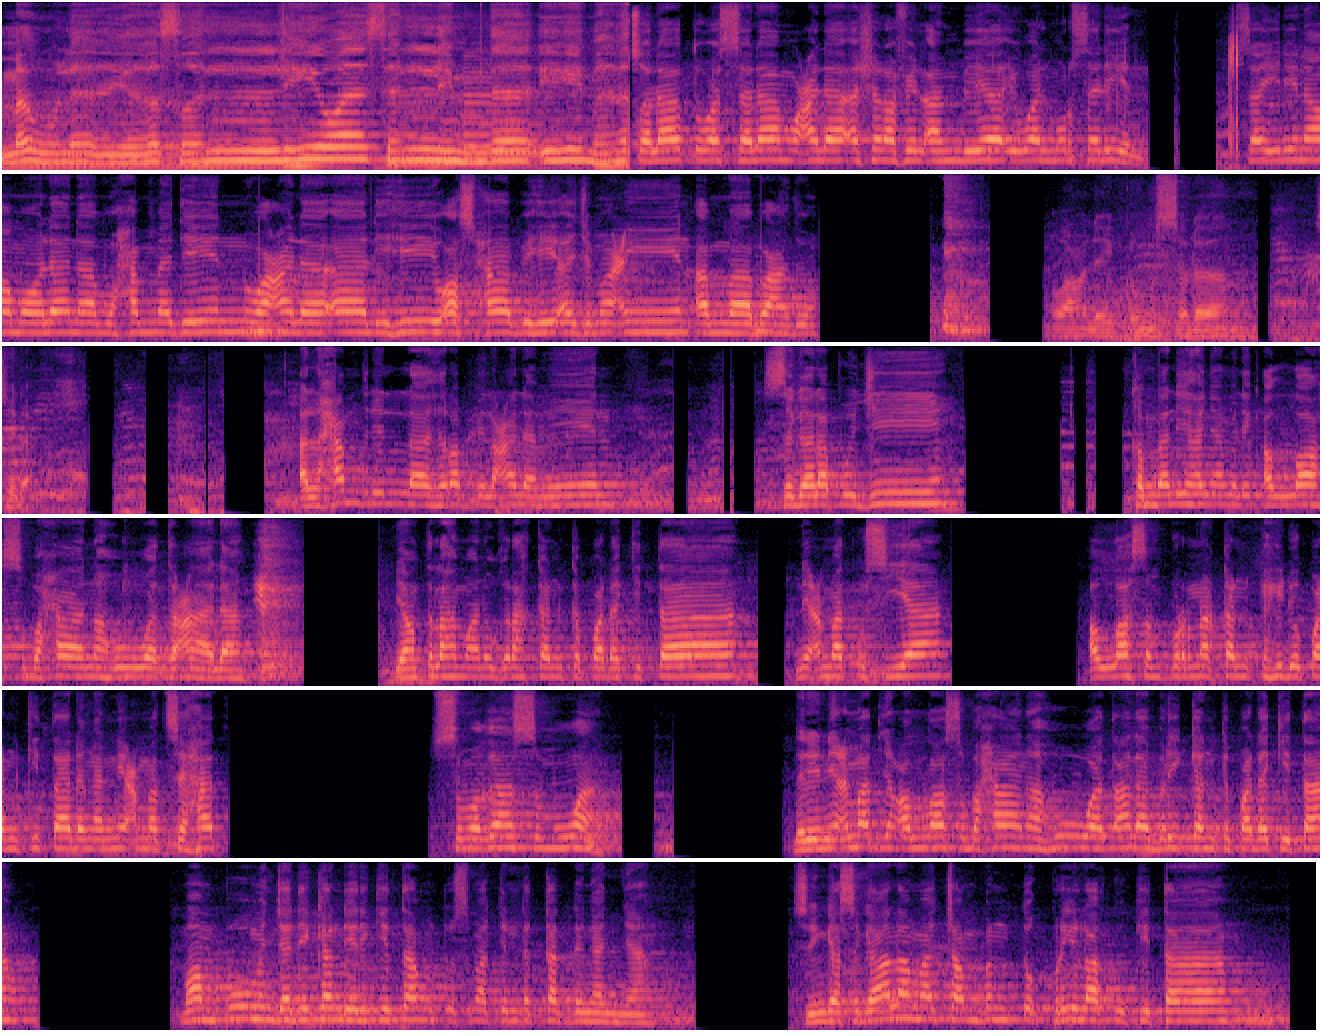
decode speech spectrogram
مولاي صل وسلم دائما. الصلاة والسلام على أشرف الأنبياء والمرسلين. سيدنا مولانا محمد وعلى آله وأصحابه أجمعين. أما بعد. وعليكم السلام. سلام Alhamdulillah Rabbil Alamin Segala puji Kembali hanya milik Allah subhanahu wa ta'ala Yang telah menganugerahkan kepada kita Nikmat usia. Allah sempurnakan kehidupan kita dengan nikmat sehat. Semoga semua Dari nikmat yang Allah subhanahu wa ta'ala berikan kepada kita mampu menjadikan diri kita untuk semakin dekat dengannya sehingga segala macam bentuk perilaku kita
